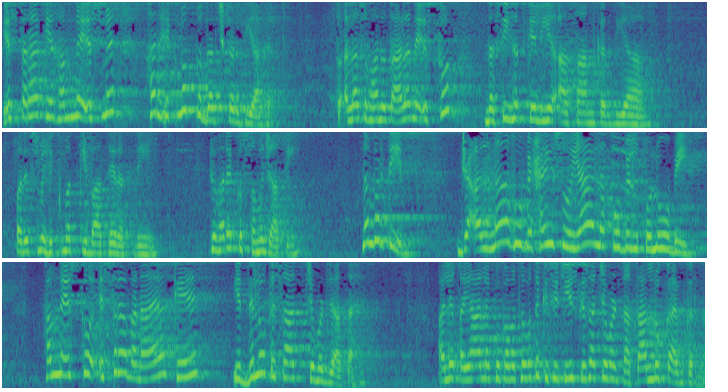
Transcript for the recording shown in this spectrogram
اس طرح کہ ہم نے اس میں ہر حکمت کو درج کر دیا ہے۔ تو اللہ سبحان تعالیٰ نے اس کو نصیحت کے لیے آسان کر دیا اور اس میں حکمت کی باتیں رکھ دی جو ہر ایک کو سمجھ آتی نمبر تین یا لقو ہم نے اس کو اس طرح بنایا کہ یہ دلوں کے ساتھ چمٹ جاتا ہے۔ علی قیال کا مطلب ہوتا ہے کسی چیز کے ساتھ چمٹنا، تعلق قائم کرنا۔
